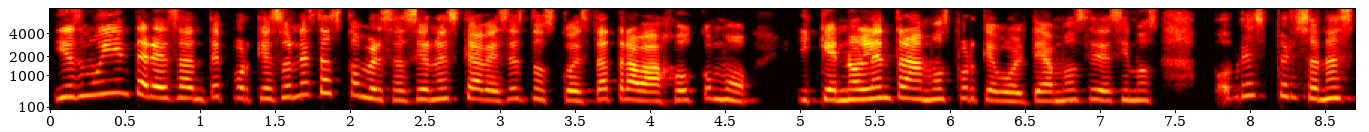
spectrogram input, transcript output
y es muy interesante porque son estas conversaciones que a veces nos cuesta trabajo como y que no le entramos porque volteamos y decimos, pobres personas,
